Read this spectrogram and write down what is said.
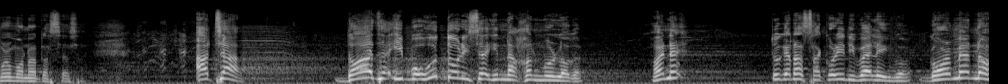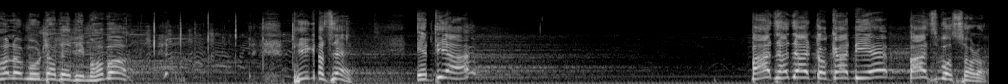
মোৰ মনত আছে চা। আচ্ছা দহ ই বহুত দৌৰিছে সিদিনাখন মোৰ লগত। হয়নে? তোক এটা চাকৰি দিবই লাগিব। গভৰ্ণমেণ্ট নহ'লেও মোৰ তাতে দিম হ'ব? ঠিক আছে। এতিয়া পাঁচ হাজাৰ টকা দিয়ে পাঁচ বছৰত।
